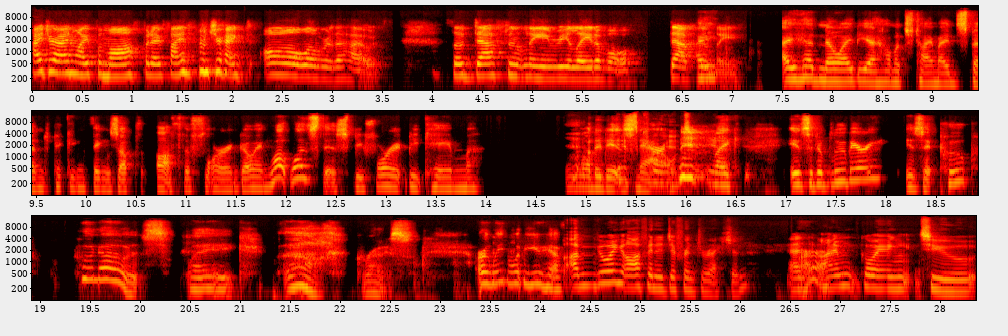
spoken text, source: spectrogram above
I try and wipe them off, but I find them dragged all over the house. So definitely relatable. Definitely. I, I had no idea how much time I'd spend picking things up off the floor and going, what was this before it became what it is it's now. Yeah. Like, is it a blueberry? Is it poop? Who knows? Like, ugh, gross. Arlene, what do you have? I'm going off in a different direction. And right. I'm going to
